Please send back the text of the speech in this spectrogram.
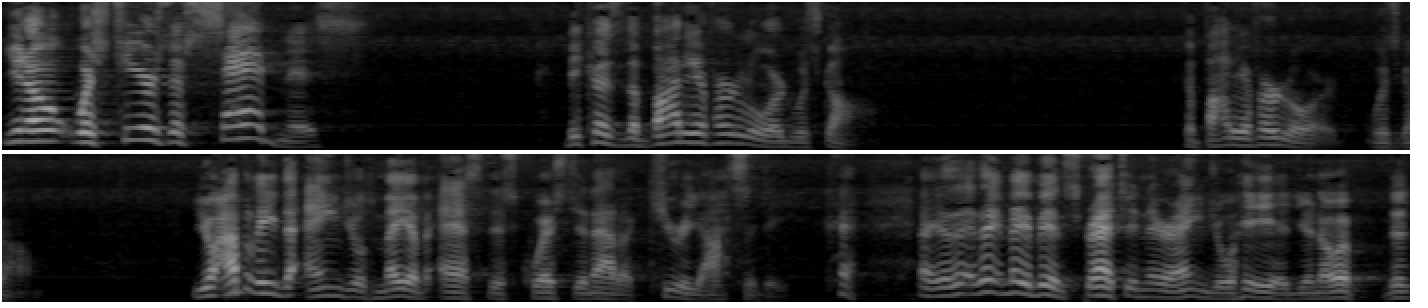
you know, was tears of sadness because the body of her Lord was gone. The body of her Lord was gone. You know, I believe the angels may have asked this question out of curiosity. they may have been scratching their angel head, you know. If the,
